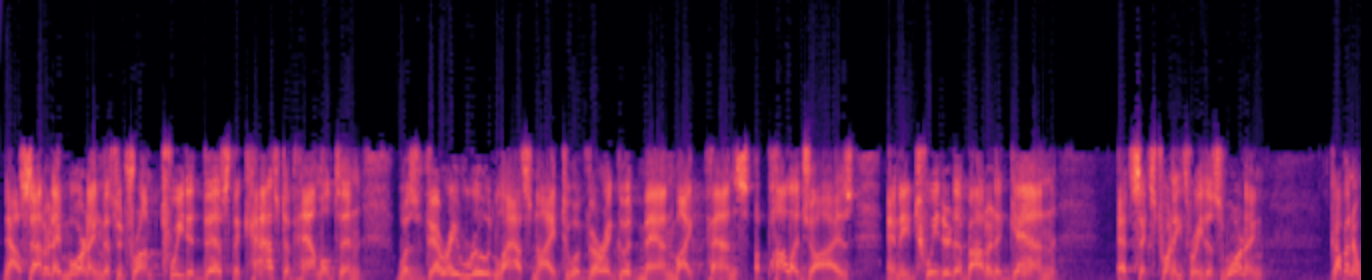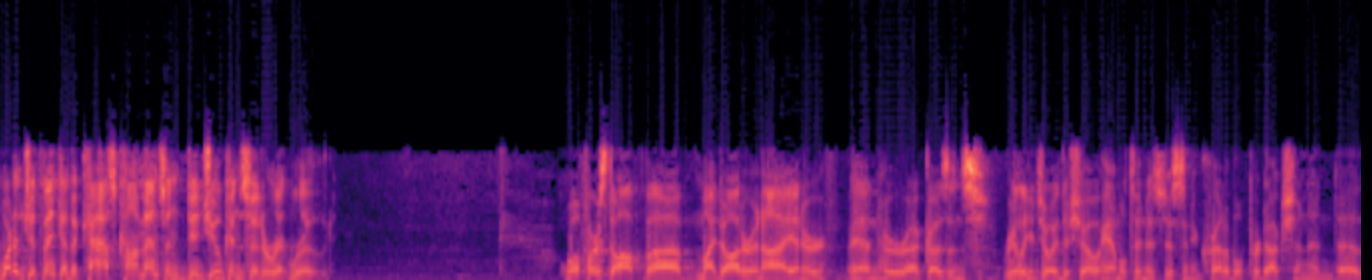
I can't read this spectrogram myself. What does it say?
now, Saturday morning, Mr. Trump tweeted this. The cast of Hamilton was very rude last night to a very good man, Mike Pence, apologized, and he tweeted about it again at 623 this morning. Governor, what did you think of the cast comments, and did you consider it rude? Well, first off, uh, my daughter and I and her and her uh, cousins really enjoyed the show. Hamilton is just an incredible production and uh,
